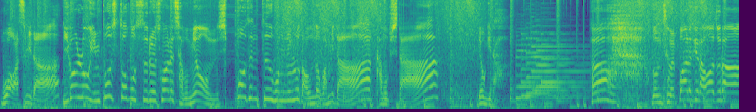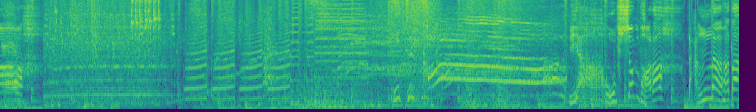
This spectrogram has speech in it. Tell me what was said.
모아왔습니다. 이걸로 임포스터 보스를 소환해 잡으면 10% 확률로 나온다고 합니다. 가봅시다. 여기다. 아, 넌 제발 빠르게 나와주라. 보트 가! 이야, 옵션 봐라. 낭낭하다.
